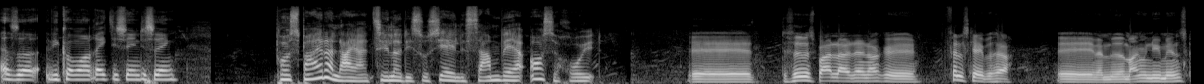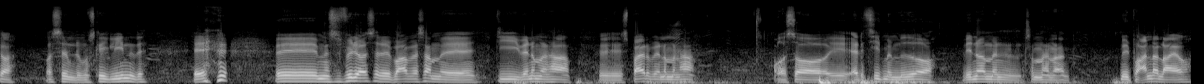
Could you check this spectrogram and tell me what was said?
Altså, vi kommer rigtig sent i seng. På spejderlejren tæller det sociale samvær også højt. Øh, det fede ved spejderlejren er nok øh, fællesskabet her. Øh, man møder mange nye mennesker, også selvom det måske ikke ligner det. Øh, øh, men selvfølgelig også er det bare at være sammen med de venner, man har, øh, spejdervenner, man har. Og så øh, er det tit, man møder venner, man, som man har mødt på andre lejre.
